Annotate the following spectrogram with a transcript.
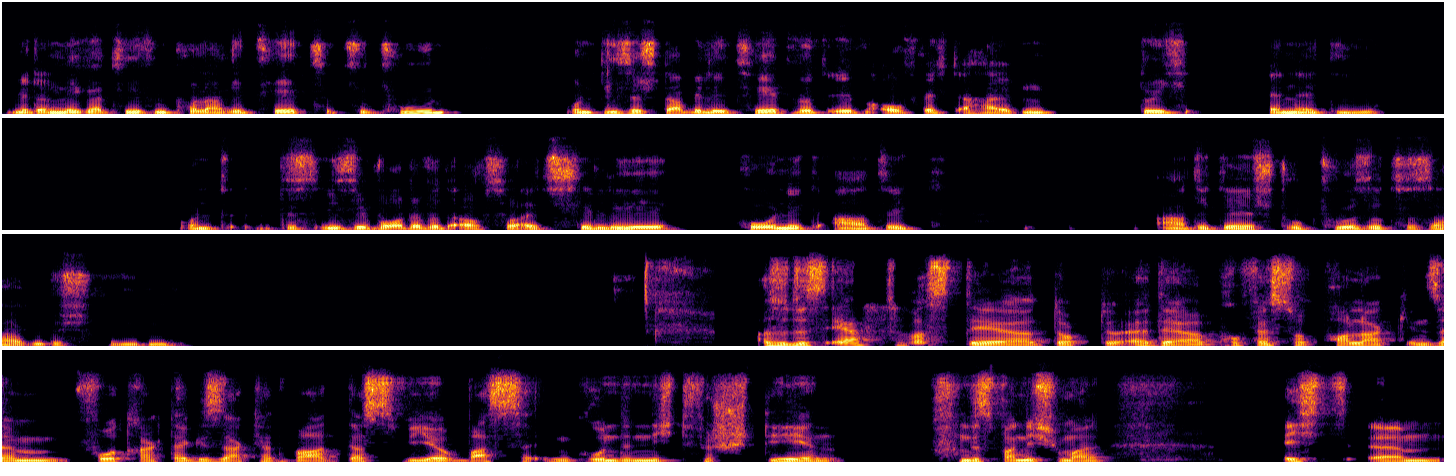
mit der negativen Polarität zu, zu tun. Und diese Stabilität wird eben aufrechterhalten durch Energie. Und das Easy Water wird auch so als Gelee, honigartig, artige Struktur sozusagen beschrieben. Also das erste, was der Doktor, äh, der Professor Pollack in seinem Vortrag da gesagt hat, war, dass wir Wasser im Grunde nicht verstehen. Und das fand ich schon mal echt ähm,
